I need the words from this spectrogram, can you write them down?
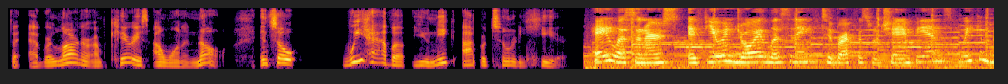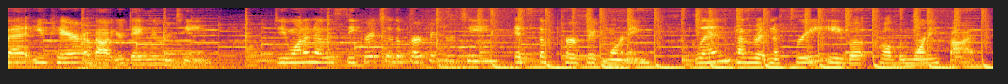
forever learner. I'm curious. I want to know. And so we have a unique opportunity here. Hey, listeners, if you enjoy listening to Breakfast with Champions, we can bet you care about your daily routine. Do you want to know the secret to the perfect routine? It's the perfect morning. Glenn has written a free ebook called The Morning Five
